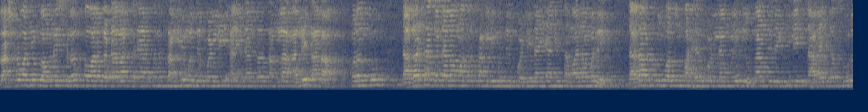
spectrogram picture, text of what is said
राष्ट्रवादी काँग्रेस शरद पवार गटाला खऱ्या अर्थानं चांगली मते पडली आणि त्यांचा चांगला आलेख आला. परंतु दादाच्या गटाला मात्र चांगली मते पडली नाही आणि समाजामध्ये दादा कुटुंबातून बाहेर पडल्यामुळे लोकांमध्ये देखील एक नारायचा सूर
